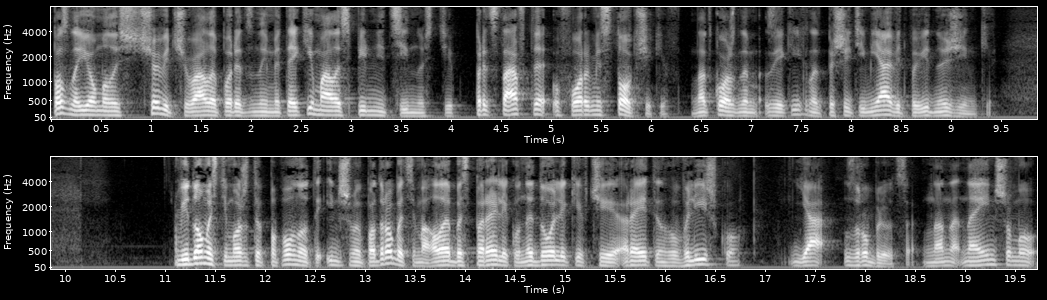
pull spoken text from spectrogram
познайомились, що відчували поряд з ними та які мали спільні цінності. Представте у формі стовпчиків, над кожним з яких надпишіть ім'я відповідної жінки. Відомості можете поповнити іншими подробицями, але без переліку недоліків чи рейтингу в ліжку я зроблю це. На на, іншому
